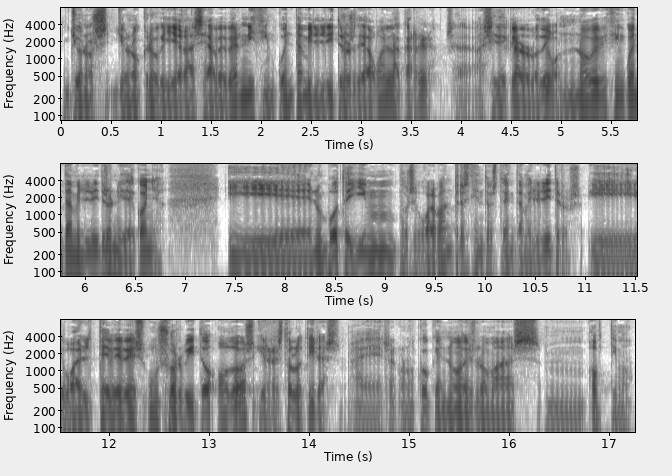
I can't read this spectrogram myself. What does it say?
yo no, yo no creo que llegase a beber ni 50 mililitros de agua en la carrera. O sea, así de claro lo digo, no bebí 50 mililitros ni de coña y en un botellín pues igual van 330 mililitros y igual te bebes un sorbito o dos y el resto lo tiras. Eh, reconozco que no es lo más mm, óptimo,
